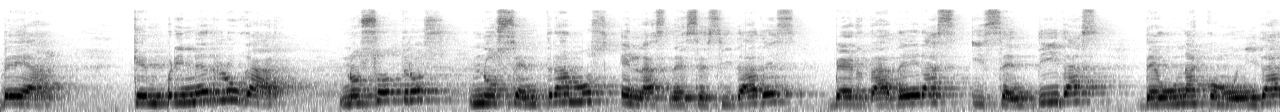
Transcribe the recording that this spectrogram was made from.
vea que en primer lugar nosotros nos centramos en las necesidades verdaderas y sentidas de una comunidad.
